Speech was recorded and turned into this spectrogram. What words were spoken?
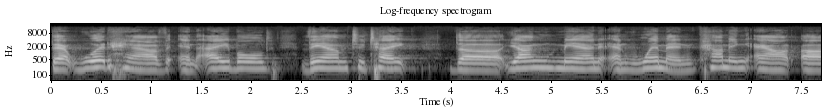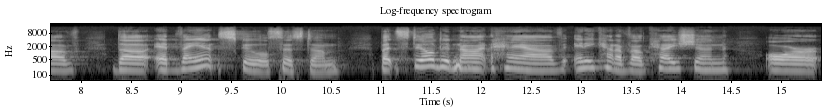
that would have enabled them to take the young men and women coming out of the advanced school system, but still did not have any kind of vocation or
